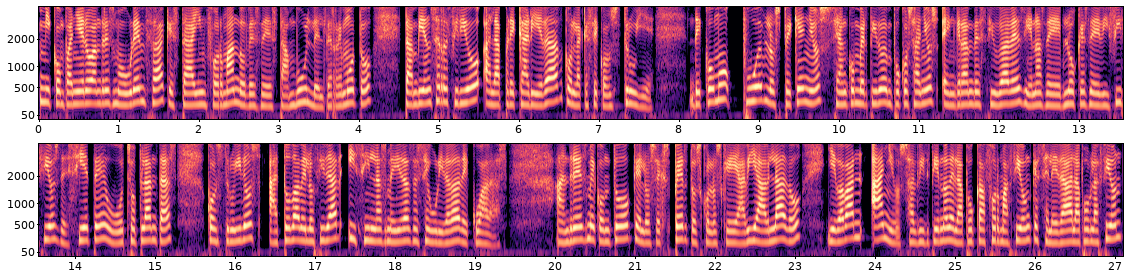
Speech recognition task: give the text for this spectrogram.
Mi compañero Andrés Mourenza, que está informando desde Estambul del terremoto, también se refirió a la precariedad con la que se construye, de cómo pueblos pequeños se han convertido en pocos años en grandes ciudades llenas de bloques de edificios de siete u ocho plantas, construidos a toda velocidad y sin las medidas de seguridad adecuadas. Andrés me contó que los expertos con los que había hablado llevaban años advirtiendo de la poca formación que se le da a la población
